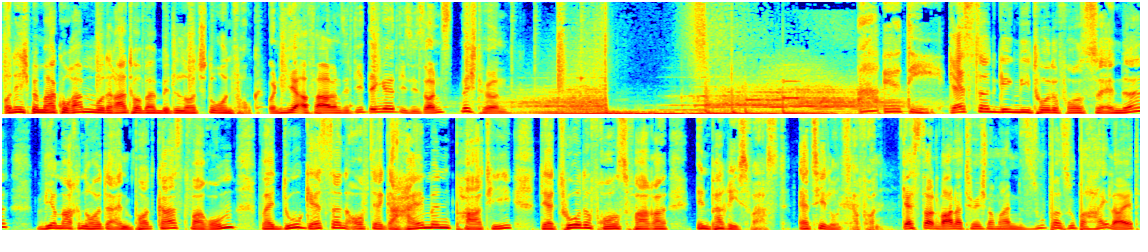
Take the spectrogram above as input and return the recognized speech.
Und ich bin Marco Ramm, Moderator beim Mitteldeutschen Rundfunk. Und hier erfahren Sie die Dinge, die Sie sonst nicht hören. ARD. Gestern ging die Tour de France zu Ende. Wir machen heute einen Podcast. Warum? Weil du gestern auf der geheimen Party der Tour de France-Fahrer in Paris warst. Erzähl uns davon. Gestern war natürlich nochmal ein super, super Highlight,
